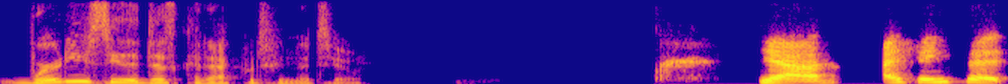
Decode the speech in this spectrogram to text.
where do you see the disconnect between the two? Yeah i think that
